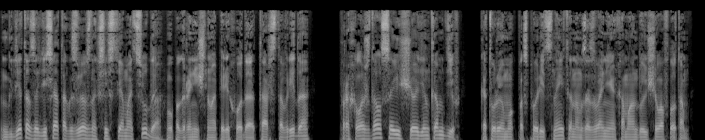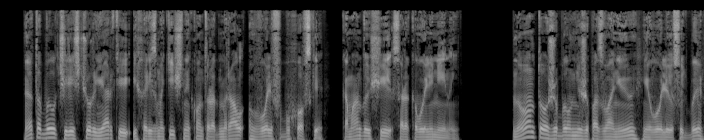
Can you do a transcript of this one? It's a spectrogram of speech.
Где-то за десяток звездных систем отсюда, у пограничного перехода Тарставрида, прохлаждался еще один комдив, который мог поспорить с Нейтаном за звание командующего флотом. Это был чересчур яркий и харизматичный контр-адмирал Вольф Буховский, командующий сороковой линейной. Но он тоже был ниже по званию и волею судьбы,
